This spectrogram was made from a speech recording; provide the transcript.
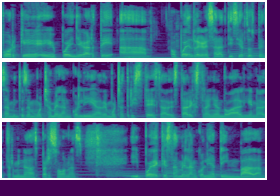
porque eh, pueden llegarte a o pueden regresar a ti ciertos pensamientos de mucha melancolía, de mucha tristeza, de estar extrañando a alguien, a determinadas personas. Y puede que esta melancolía te invada,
